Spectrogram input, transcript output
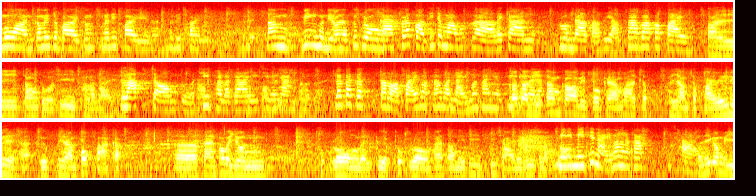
เมื่อวานก็ไม่สบายก็ไม่ได้ไปนะไม่ได้ไปตั้มวิ่งคนเดียวจากทุกโรง ค่ะแล้วก่อนที่จะมาอ่ารายการรวมดาวสาวสยามทราบว่าก็ไป ไปจองตั๋วที่พาราไดซ์รับจองตั๋วที่พาราไดซ์ใช่ไหมคะที่พาราไดซ์แล้วก็จะตลอดไปป่ะคะวันไหนบ้างคะเนี่ยที่ก็จะตอนไปนี้ตั้มก็มีโปรแกรมว่าจะพยายามจะไปเรื่อยๆฮะคือพยายามพบปะกับเอ่อแฟนภาพยนตร์ทุกโรงเลยเกือบทุกโรงฮะตอนนี้ที่ที่ฉายในที่ฝรั่งมีมีที่ไหนบ้างนะคะ ที่ฉายตอนนี้ก็มี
